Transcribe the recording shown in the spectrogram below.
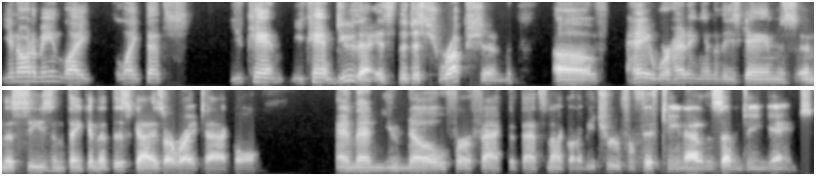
you know what I mean, like like that's you can't you can't do that. It's the disruption of hey, we're heading into these games in this season thinking that this guy's our right tackle, and then you know for a fact that that's not going to be true for 15 out of the 17 games.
